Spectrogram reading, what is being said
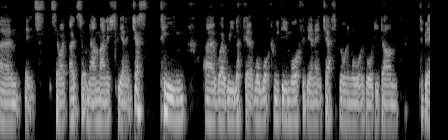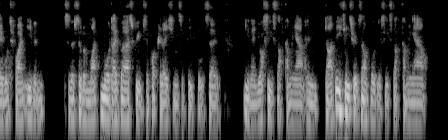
um, it's so I, I, sort of now manage the NHS team uh, where we look at well, what can we do more for the NHS building on what we've already done to be able to find even sort of sort of more diverse groups of populations of people. So, you know, you'll see stuff coming out in diabetes, for example. You'll see stuff coming out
